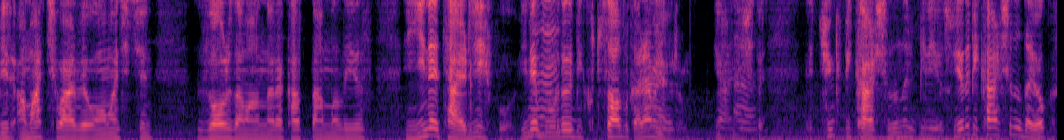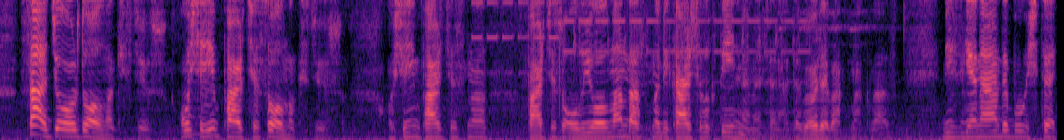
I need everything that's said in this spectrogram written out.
bir amaç var ve o amaç için zor zamanlara katlanmalıyız. Yine tercih bu. Yine Hı burada bir kutsallık aramıyorum. Yani Evet. işte e, çünkü bir karşılığını biliyorsun ya da bir karşılığı da yok. Sadece orada olmak istiyorsun. O şeyin parçası olmak istiyorsun. O şeyin parçasını parçası oluyor olman da aslında bir karşılık değil mi mesela? Da böyle bakmak lazım. Biz genelde bu işte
